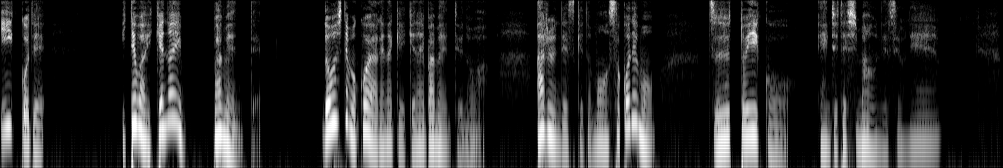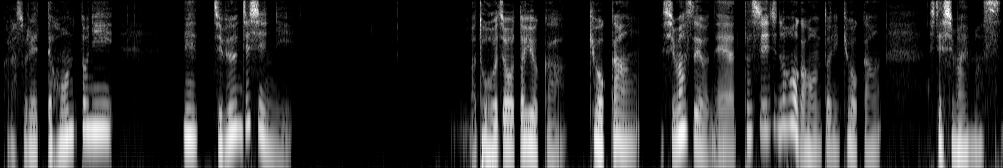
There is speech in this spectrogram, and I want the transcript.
いい子でいてはいけない場面ってどうしても声を上げなきゃいけない場面っていうのはあるんですけどもそこでもずっといい子を演じてしまうんですよね。だからそれって本当にね、自分自身に、まあ、同情というか共感しますよね。私の方が本当に共感してしまいます。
